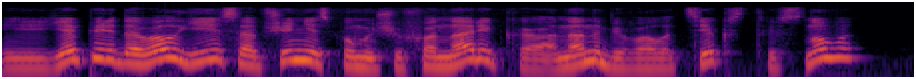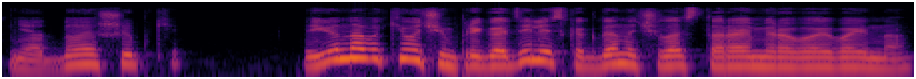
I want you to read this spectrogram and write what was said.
и я передавал ей сообщение с помощью фонарика, она набивала текст, и снова ни одной ошибки. Ее навыки очень пригодились, когда началась Вторая мировая война.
